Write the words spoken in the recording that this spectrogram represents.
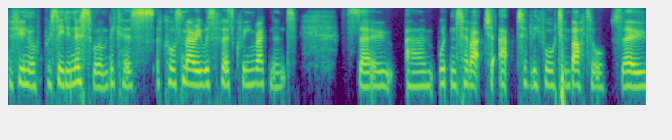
the funeral preceding this one, because of course Mary was the first queen regnant, so um, wouldn't have act- actively fought in battle. So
